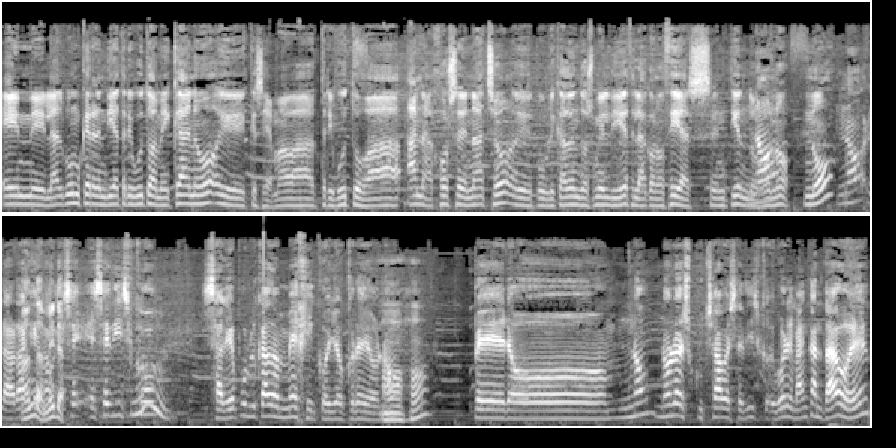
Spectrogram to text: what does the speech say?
en el álbum que rendía tributo a Mecano, eh, que se llamaba Tributo a Ana José Nacho, eh, publicado en 2010. ¿La conocías? Entiendo, ¿o no? ¿No? No, la verdad Anda, que no. mira. Ese, ese disco Salió publicado en México, yo creo, ¿no? Ujú. Pero no, no lo he escuchado ese disco. Y bueno, y me ha encantado, ¿eh?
